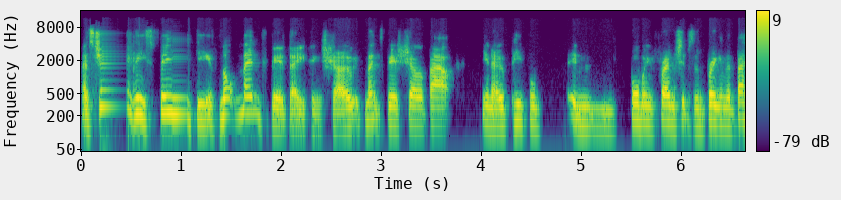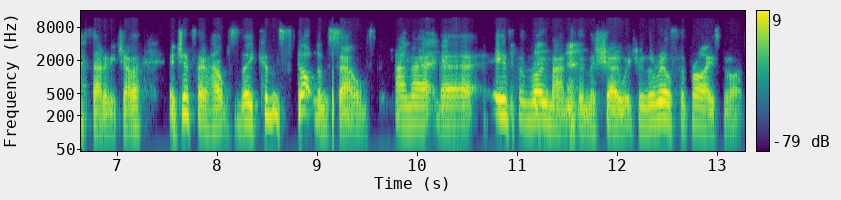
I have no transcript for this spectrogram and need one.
And strictly speaking it's not meant to be a dating show. It's meant to be a show about you know people in forming friendships and bringing the best out of each other. It just so helps they couldn't stop themselves. And uh, there is the romance in the show which was a real surprise to us.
